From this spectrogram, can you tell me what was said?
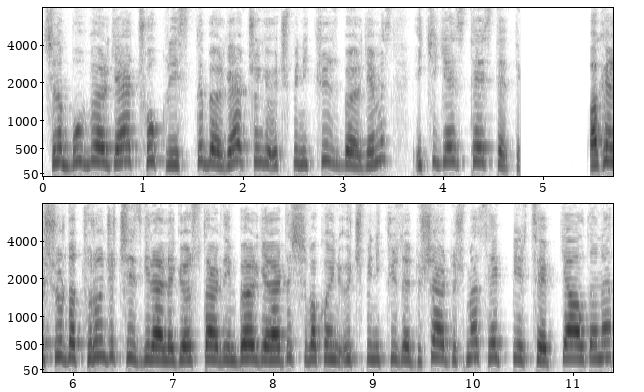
Şimdi bu bölgeler çok riskli bölgeler. Çünkü 3200 bölgemiz iki kez test ettik. Bakın şurada turuncu çizgilerle gösterdiğim bölgelerde Shiba Coin 3200'e düşer düşmez hep bir tepki aldığını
